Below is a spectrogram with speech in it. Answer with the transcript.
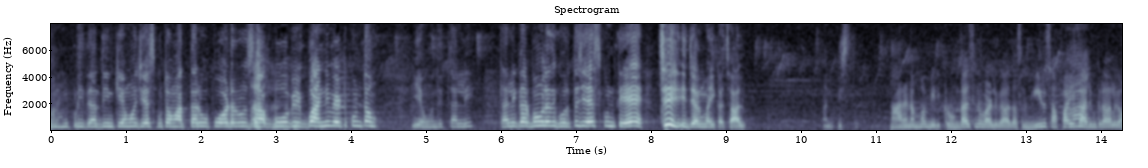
మనం ఇప్పుడు ఇది దీనికి ఏమో చేసుకుంటాం. అత్తరు పౌడరు సబ్బు బిబ్బు అన్నీ పెట్టుకుంటాం. ఏముంది తల్లి? తల్లి గర్భంలోది గుర్తు చేసుకుంటే ఛీ ఈ జన్మ ఇక చాలు అనిపిస్తుంది. నారాయణమ్మ మీరు ఇక్కడ ఉండాల్సిన వాళ్ళు కాదు. అసలు మీరు సఫాయి కార్మికురాలుగా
